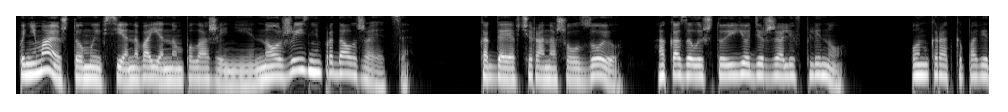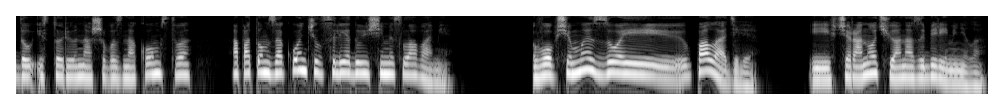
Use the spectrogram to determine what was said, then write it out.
Понимаю, что мы все на военном положении, но жизнь продолжается. Когда я вчера нашел Зою, оказалось, что ее держали в плену. Он кратко поведал историю нашего знакомства, а потом закончил следующими словами. «В общем, мы с Зоей поладили, и вчера ночью она забеременела.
